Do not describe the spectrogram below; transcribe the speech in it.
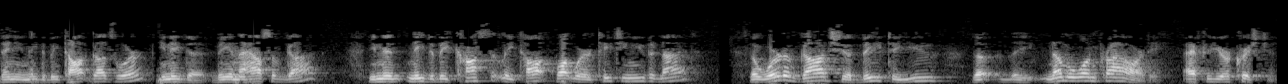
Then you need to be taught God's Word. You need to be in the house of God. You need to be constantly taught what we're teaching you tonight. The Word of God should be to you the, the number one priority after you're a Christian.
